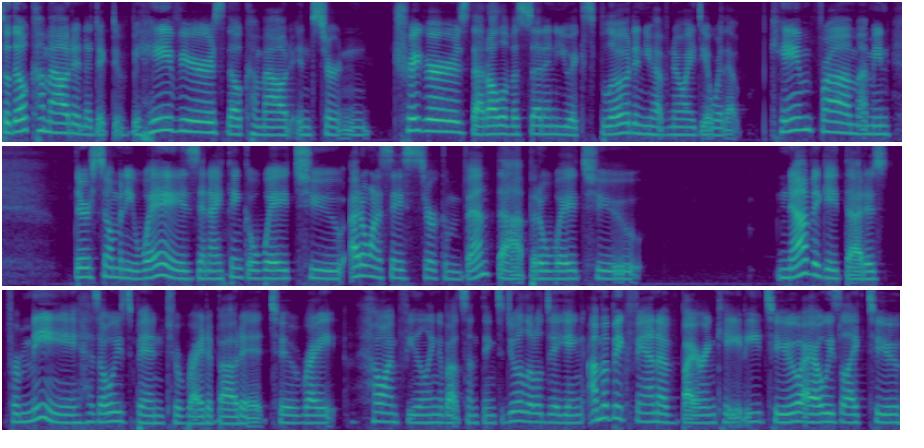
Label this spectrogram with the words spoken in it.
So they'll come out in addictive behaviors, they'll come out in certain triggers that all of a sudden you explode and you have no idea where that came from. I mean, there's so many ways and I think a way to I don't want to say circumvent that, but a way to navigate that is for me has always been to write about it, to write how I'm feeling about something, to do a little digging. I'm a big fan of Byron Katie too. I always like to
